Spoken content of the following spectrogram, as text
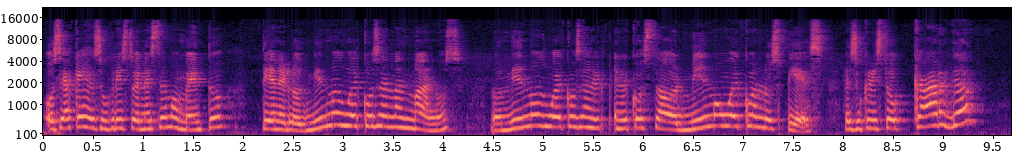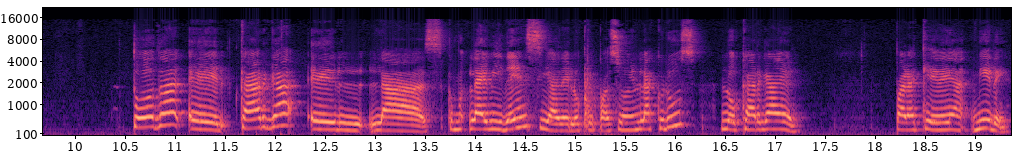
O sea que Jesucristo en este momento tiene los mismos huecos en las manos, los mismos huecos en el, costado, el mismo hueco en los pies. Jesucristo carga toda el, carga el, las, como, la evidencia de lo que pasó en la cruz, lo carga él. Para que vean, miren,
